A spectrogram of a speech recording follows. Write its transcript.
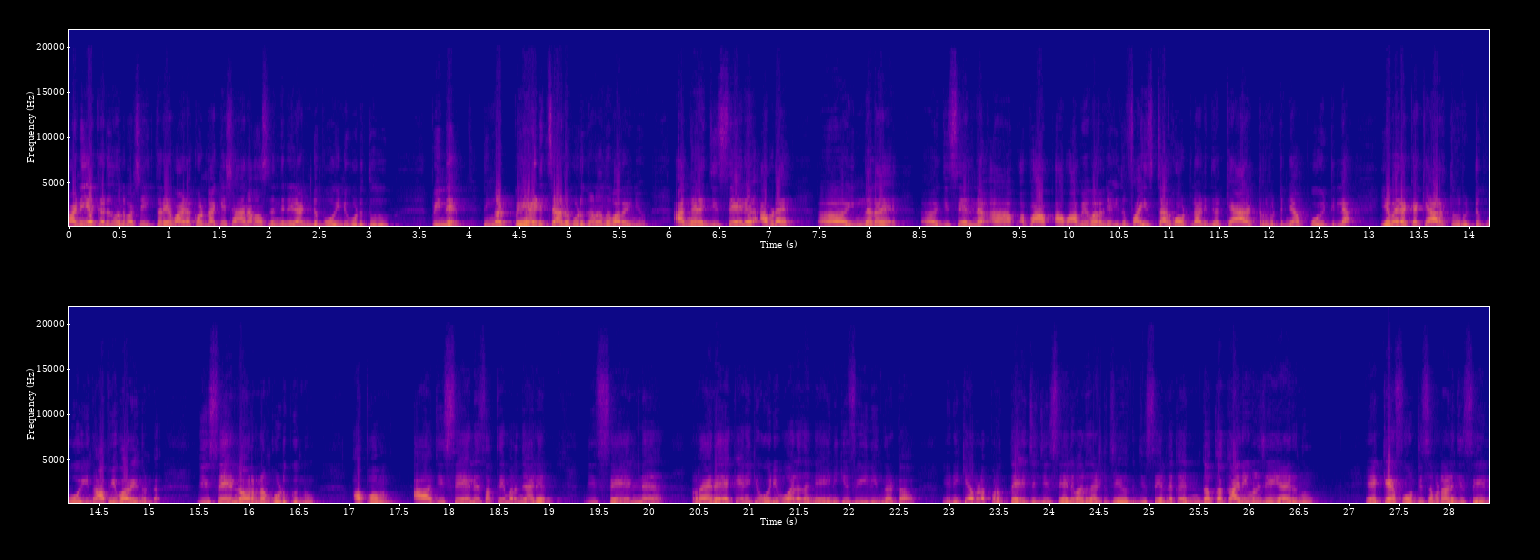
പണിയൊക്കെ എടുക്കുന്നുണ്ട്. പക്ഷേ ഇത്രയും വഴക്കുണ്ടാക്കിയ ഷാനവാസിന് എന്തിന് രണ്ട് പോയിന്റ് കൊടുത്തത്? പിന്നെ നിങ്ങൾ പേടിച്ചാണ് കൊടുക്കണമെന്ന് പറഞ്ഞു അങ്ങനെ ജിസേൽ അവിടെ ഇന്നലെ ജിസേലിന് ആ, അപ്പൊ അപ്പൊ അഭി പറഞ്ഞു ഇത് ഫൈവ് സ്റ്റാർ ഹോട്ടലാണ് ഇതിന്റെ ക്യാരക്ടർ വിട്ട് ഞാൻ പോയിട്ടില്ല. ഇവരൊക്കെ ക്യാരക്ടർ വിട്ട് പോയി എന്ന് അഭി പറയുന്നുണ്ട്. ജിസേലിന് ഒരെണ്ണം കൊടുക്കുന്നു. അപ്പം ആ ജിസേൽ സത്യം പറഞ്ഞാൽ ജിസേലിന് റെനയൊക്കെ എനിക്ക് ഒരുപോലെ തന്നെ എനിക്ക് ഫീൽ ചെയ്യുന്ന കേട്ടോ. എനിക്ക് അവിടെ പ്രത്യേകിച്ച് ജിസേൽ വലുതായിട്ട് ചെയ്തത് ജിസേലിനൊക്കെ എന്തൊക്കെ കാര്യങ്ങൾ ചെയ്യായിരുന്നു? എ കെ ഫോർട്ടി ആണ് ജിസേൽ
